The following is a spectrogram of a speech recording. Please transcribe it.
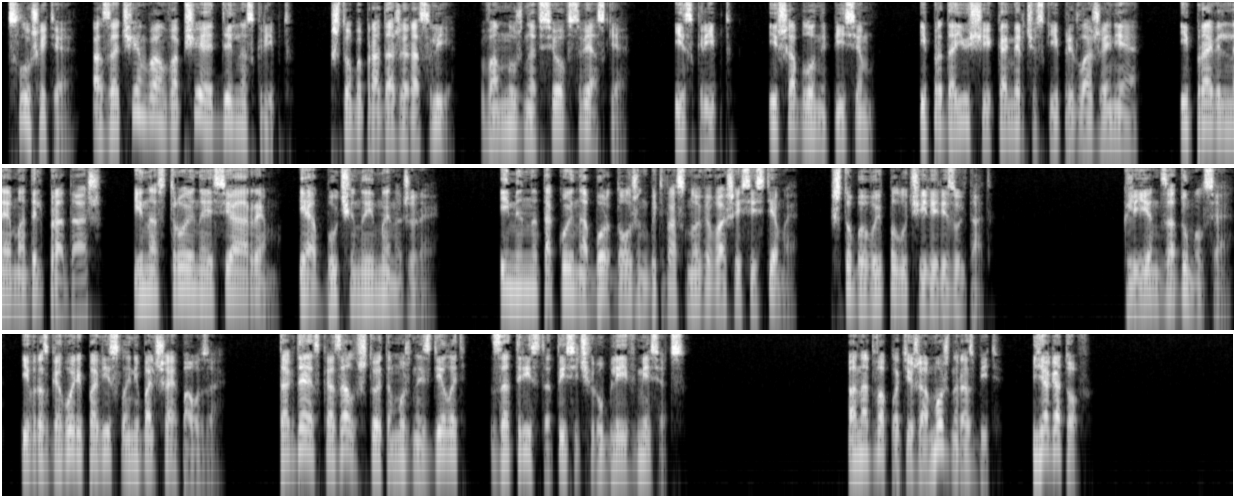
«Слушайте, а зачем вам вообще отдельно скрипт? Чтобы продажи росли, вам нужно все в связке. И скрипт, и шаблоны писем, и продающие коммерческие предложения, и правильная модель продаж, и настроенная CRM, и обученные менеджеры. Именно такой набор должен быть в основе вашей системы, чтобы вы получили результат. Клиент задумался, и в разговоре повисла небольшая пауза. Тогда я сказал, что это можно сделать за 300 тысяч рублей в месяц. А на два платежа можно разбить? Я готов.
